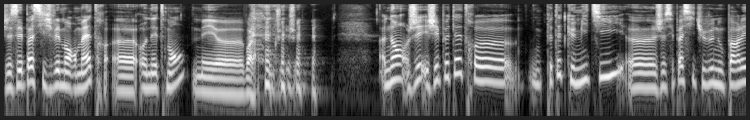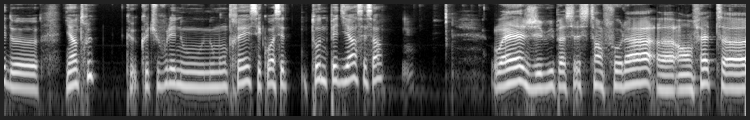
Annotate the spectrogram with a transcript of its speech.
je sais pas si je vais m'en remettre, euh, honnêtement, mais euh, voilà. Donc, je- je- Ah Non, j'ai peut-être, euh, peut-être que Mitty, euh, je sais pas si tu veux nous parler de. Il y a un truc que, que tu voulais nous, nous montrer. C'est quoi? C'est Tonepédia, c'est ça? Ouais, j'ai vu passer cette info-là. Euh, en fait, euh,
